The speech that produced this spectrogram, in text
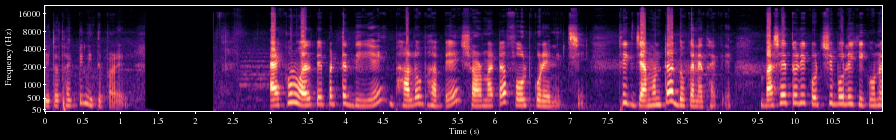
যেটা থাকবে নিতে পারেন। এখন ওয়ালপেপারটা দিয়ে ভালোভাবে শর্মাটা ফোল্ড করে নিচ্ছি। ঠিক যেমনটা দোকানে থাকে। বাসায় তৈরি করছি বলে কি কোনো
